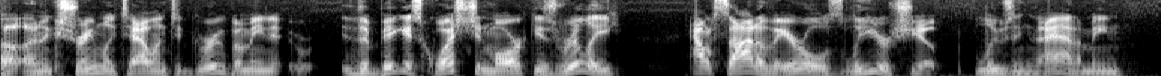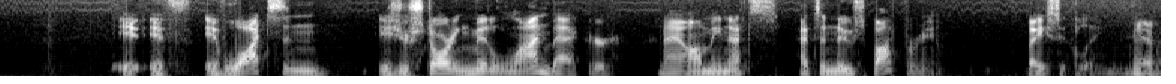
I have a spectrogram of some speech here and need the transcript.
a an extremely talented group. I mean, the biggest question mark is really outside of Erroll's leadership. Losing that, I mean, if if Watson is your starting middle linebacker now, I mean that's that's a new spot for him, basically. Yeah.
